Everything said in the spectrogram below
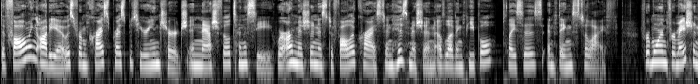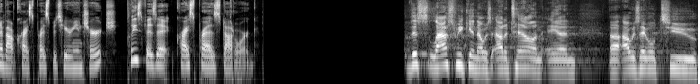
The following audio is from Christ Presbyterian Church in Nashville, Tennessee, where our mission is to follow Christ in his mission of loving people, places, and things to life. For more information about Christ Presbyterian Church, please visit christpres.org. This last weekend, I was out of town and uh, I was able to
